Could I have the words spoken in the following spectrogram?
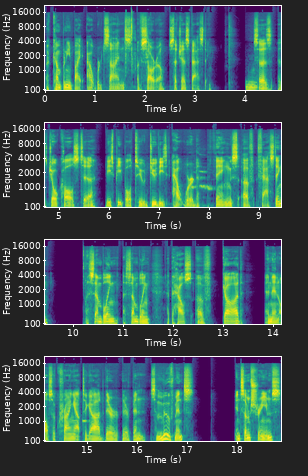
accompanied by outward signs of sorrow, such as fasting. Mm. So as, as Joel calls to these people to do these outward things of fasting, assembling, assembling at the house of God, and then also crying out to God, there there have been some movements in some streams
